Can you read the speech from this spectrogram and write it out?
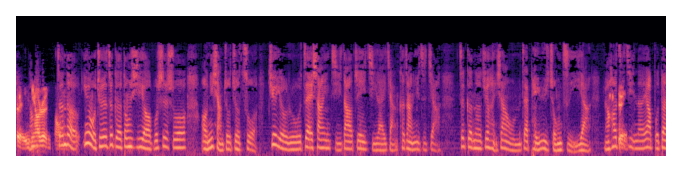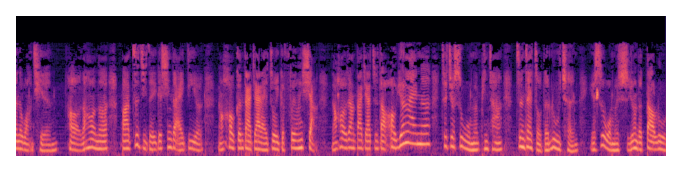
对，一定要认同。真的，因为我觉得这个东西哦，不是说哦你想做就做，就有如在上一集到这一集来讲，科长一直讲。这个呢就很像我们在培育种子一样，然后自己呢要不断的往前，好，然后呢把自己的一个新的 idea，然后跟大家来做一个分享，然后让大家知道哦，原来呢这就是我们平常正在走的路程，也是我们使用的道路，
